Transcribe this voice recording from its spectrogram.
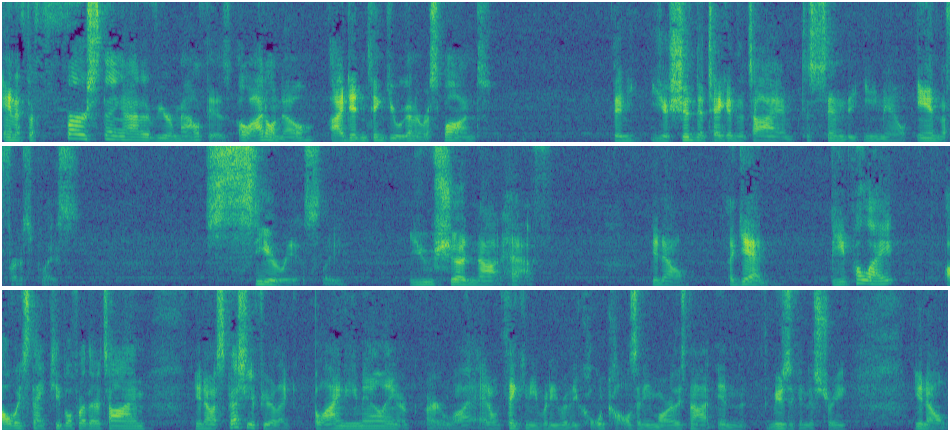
And if the first thing out of your mouth is oh i don't know. I didn't think you were going to respond then you shouldn't have taken the time to send the email in the first place. Seriously. You should not have you know, again, be polite. Always thank people for their time. You know, especially if you're like blind emailing or, or well, I don't think anybody really cold calls anymore, at least not in the music industry, you know,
